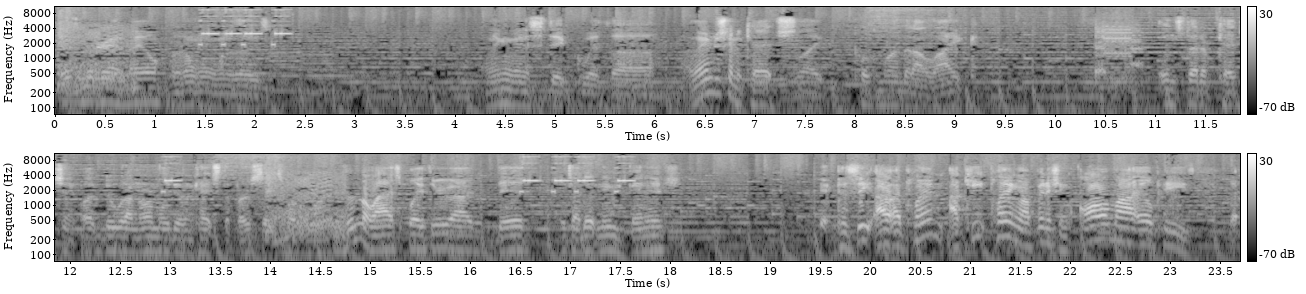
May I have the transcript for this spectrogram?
there's a Nidoran male, I don't want one of those. I think I'm gonna stick with, uh, I think I'm just gonna catch, like, Pokemon that I like instead of catching, like, do what I normally do and catch the first six Pokemon. 'Cause in the last playthrough I did, which I didn't even finish. Cause see, I, I plan, I keep planning on finishing all my LPs, but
